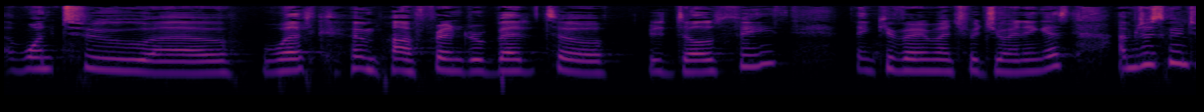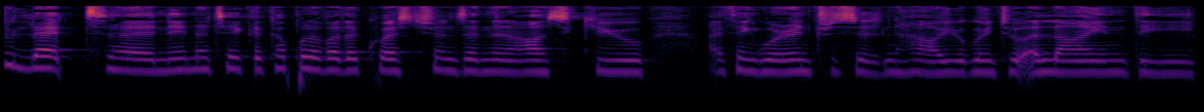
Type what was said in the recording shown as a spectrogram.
I want to uh, welcome our friend Roberto Ridolfi. Thank you very much for joining us. I'm just going to let uh, Nina take a couple of other questions and then ask you. I think we're interested in how you're going to align the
